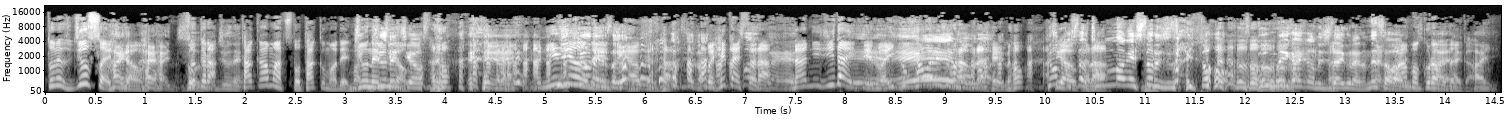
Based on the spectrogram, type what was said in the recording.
とりあえず10歳違うの。はいそれから、そうです10年。高松と拓までまあ10年違う。10年違いますね。あの20年違うから、下手したら何時代っていうのは一個変わりそうなぐらいの。ひょっとした、違うから。らちょん。まげしとる時代と、文明開化の時代ぐらいのね、差はああんまります。比べたいか。ら。はい。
